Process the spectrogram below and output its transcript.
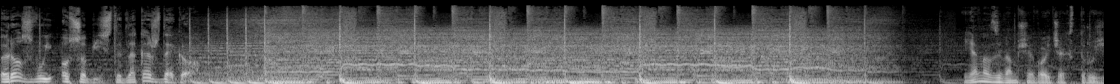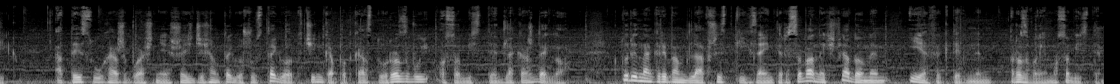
Rozwój Osobisty dla Każdego. Ja nazywam się Wojciech Struzik, a Ty słuchasz właśnie 66. odcinka podcastu Rozwój Osobisty dla Każdego, który nagrywam dla wszystkich zainteresowanych świadomym i efektywnym rozwojem osobistym.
